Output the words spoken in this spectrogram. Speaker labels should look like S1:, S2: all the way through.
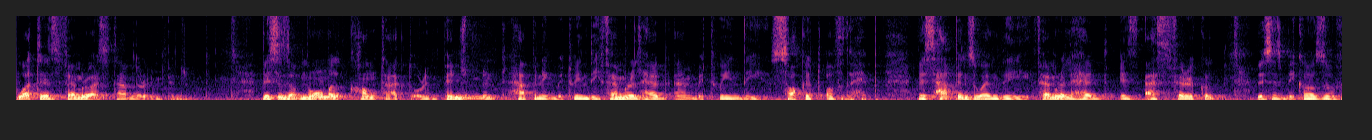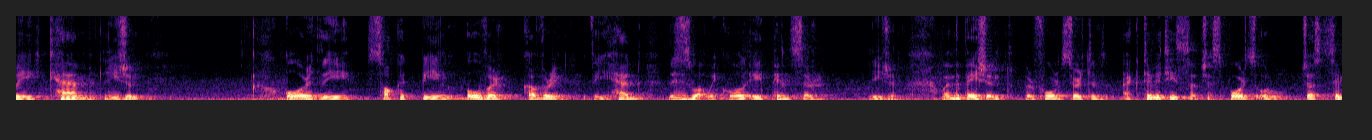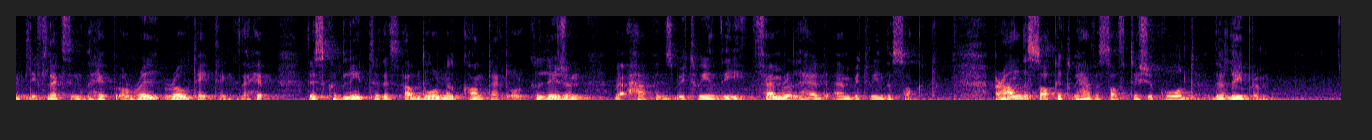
S1: What is femoroacetabular impingement? This is abnormal contact or impingement happening between the femoral head and between the socket of the hip. This happens when the femoral head is aspherical. This is because of a cam lesion or the socket being over covering the head. This is what we call a pincer lesion. When the patient performs certain activities such as sports or just simply flexing the hip or rotating the hip, this could lead to this abnormal contact or collision that happens between the femoral head and between the socket. Around the socket we have a soft tissue called the labrum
